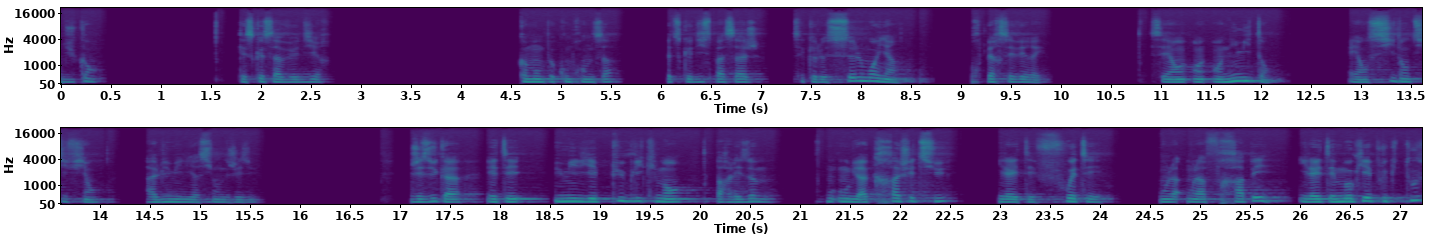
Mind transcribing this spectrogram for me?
du camp. Qu'est-ce que ça veut dire? Comment on peut comprendre ça? Ce que dit ce passage, c'est que le seul moyen pour persévérer, c'est en, imitant et en s'identifiant à l'humiliation de Jésus. Jésus qui a été humilié publiquement par les hommes. On lui a craché dessus, il a été fouetté, on l'a frappé, il a été moqué plus que tout.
